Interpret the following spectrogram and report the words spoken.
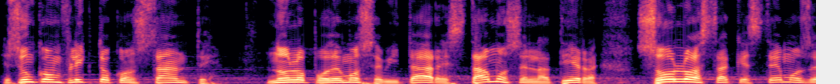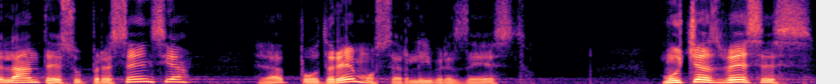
Es un conflicto constante, no lo podemos evitar, estamos en la tierra, solo hasta que estemos delante de su presencia, podremos ser libres de esto. Muchas veces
